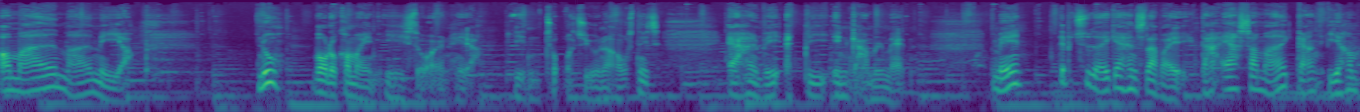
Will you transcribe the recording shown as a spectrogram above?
og meget, meget mere. Nu, hvor du kommer ind i historien her, i den 22. afsnit, er han ved at blive en gammel mand. Men det betyder ikke, at han slapper af. Der er så meget gang i ham,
